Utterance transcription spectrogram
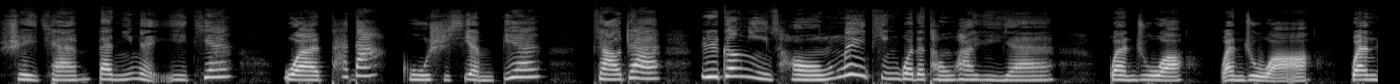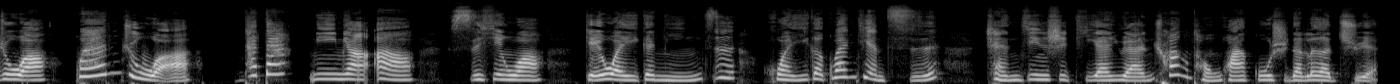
睡前伴你每一天。我哒哒，故事现编，挑战日更你从没听过的童话语言。关注我，关注我。关注我，关注我，哒哒咪喵嗷，私信我，给我一个名字或一个关键词，沉浸式体验原创童话故事的乐趣。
